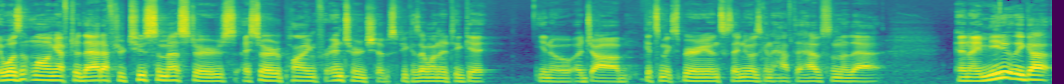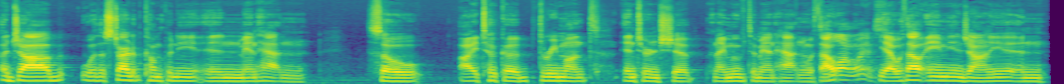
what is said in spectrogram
it wasn't long after that. After two semesters, I started applying for internships because I wanted to get, you know, a job, get some experience, because I knew I was going to have to have some of that. And I immediately got a job with a startup company in Manhattan. So I took a three month internship and I moved to Manhattan without long ways. yeah without Amy and Johnny and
